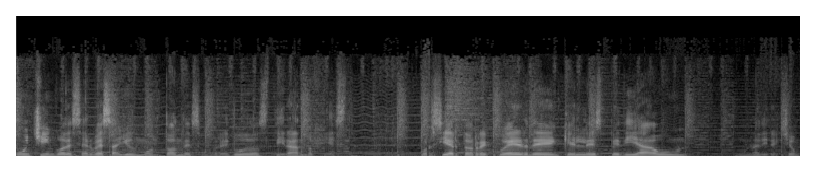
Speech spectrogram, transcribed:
un chingo de cerveza y un montón de sombredudos tirando fiesta. Por cierto, recuerden que les pedía un, una dirección.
